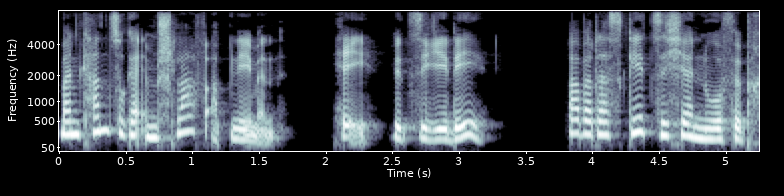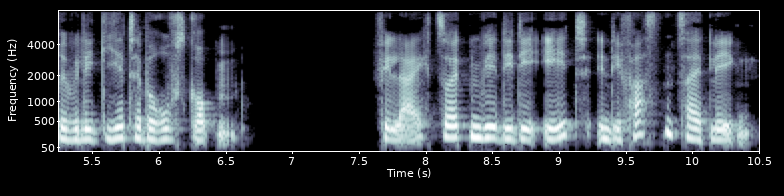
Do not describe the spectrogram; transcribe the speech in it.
Man kann sogar im Schlaf abnehmen, Hey, witzige Idee. Aber das geht sicher nur für privilegierte Berufsgruppen. Vielleicht sollten wir die Diät in die Fastenzeit legen.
